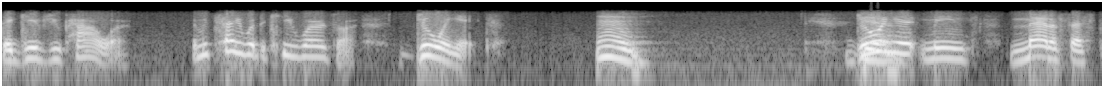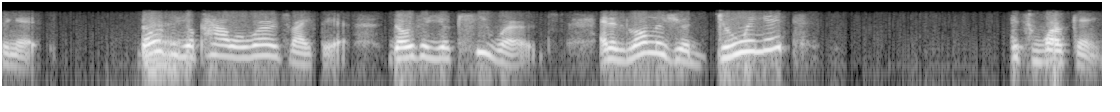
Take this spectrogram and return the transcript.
that gives you power. Let me tell you what the key words are. Doing it. Mm. Doing Yeah. it means manifesting it. Those are your power words right there. Those are your key words. And as long as you're doing it, it's working.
